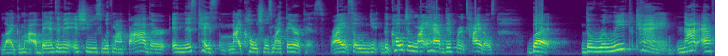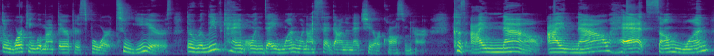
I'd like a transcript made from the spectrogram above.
like my abandonment issues with my father, in this case, my coach was my therapist, right? So you, the coaches might have different titles, but the relief came not after working with my therapist for two years. The relief came on day one when I sat down in that chair across from her. Because I now, I now had someone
